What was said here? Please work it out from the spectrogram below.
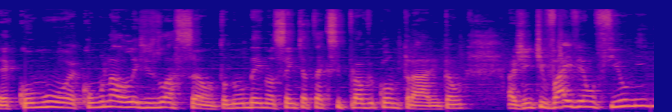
é como, é como na legislação, todo mundo é inocente até que se prove o contrário. Então, a gente vai ver um filme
